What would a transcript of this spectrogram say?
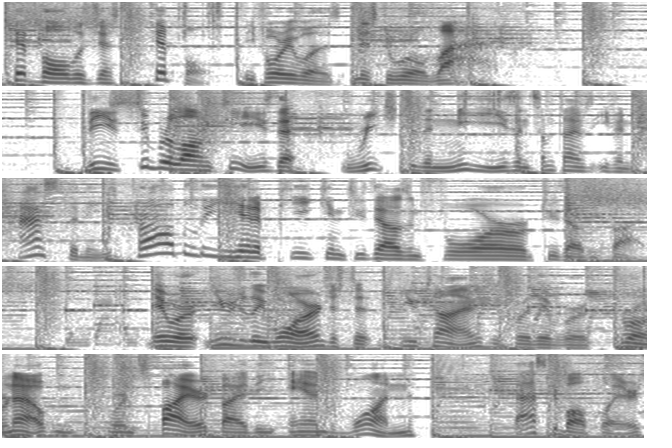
Pitbull was just Pitbull before he was Mr. Worldwide. These super long tees that reach to the knees and sometimes even past the knees probably hit a peak in 2004 or 2005. They were usually worn just a few times before they were thrown out and were inspired by the and one basketball players,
